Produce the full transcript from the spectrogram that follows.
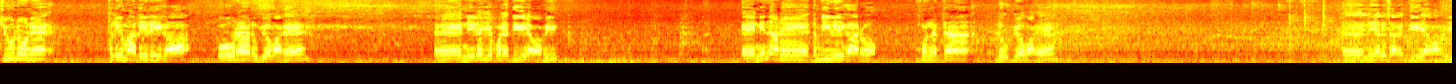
ကျူးတို့နဲ့ကလေးမလေးတွေကကိုရန်လို့ပြောပါတယ်အဲနေတဲ့ရက်ကွက်လည်းသိခဲ့ရပါပြီအဲနင့်နာတဲ့သမီးလေးကတော့ခုနှစ်တန်းလို့ပြောပါတယ် အဲနေရာလေးစားလည်းတည်ရပါပြီ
